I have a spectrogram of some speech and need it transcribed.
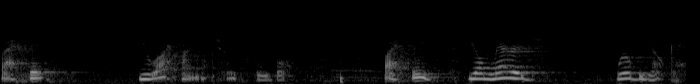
By faith, you are financially stable. By faith, your marriage will be okay.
